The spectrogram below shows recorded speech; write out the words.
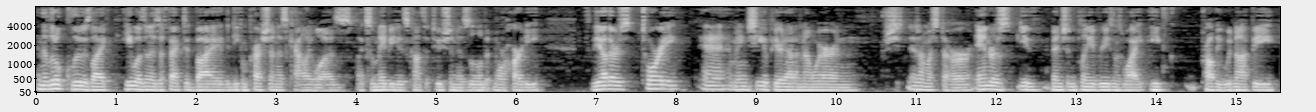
And the little clues like he wasn't as affected by the decompression as Callie was. Like, so maybe his constitution is a little bit more hardy. The others, Tory, eh, I mean, she appeared out of nowhere and she, there's not much to her. Anders, you've mentioned plenty of reasons why he probably would not be.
